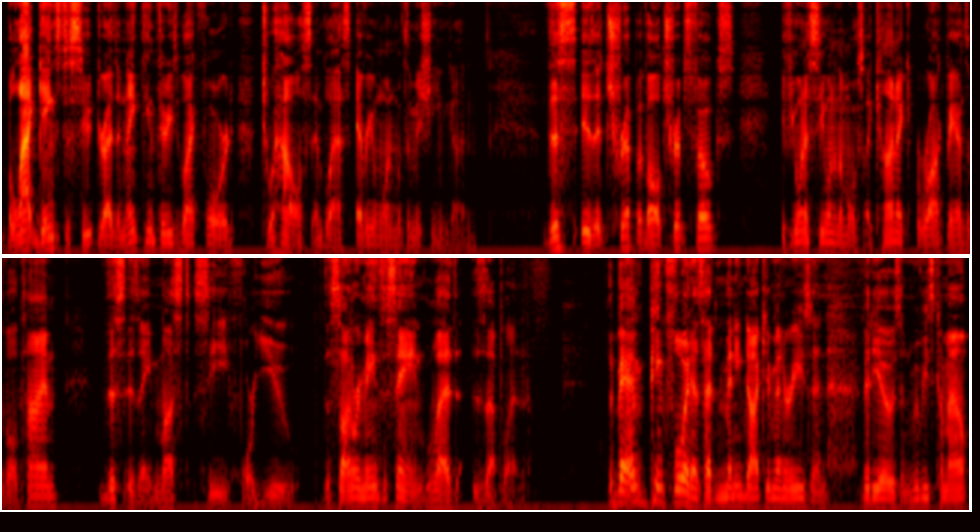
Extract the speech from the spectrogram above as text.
black gangsta suit, drives a 1930s black Ford to a house and blasts everyone with a machine gun. This is a trip of all trips, folks. If you want to see one of the most iconic rock bands of all time, this is a must see for you. The song remains the same Led Zeppelin. The band Pink Floyd has had many documentaries and videos and movies come out.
